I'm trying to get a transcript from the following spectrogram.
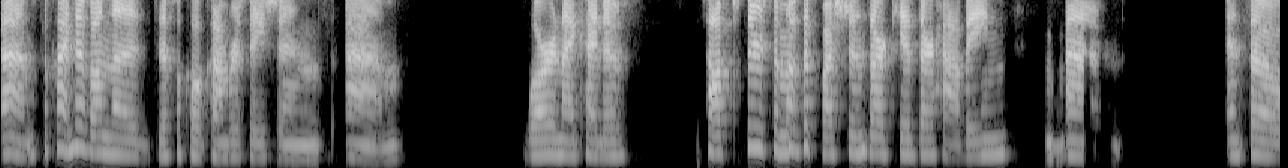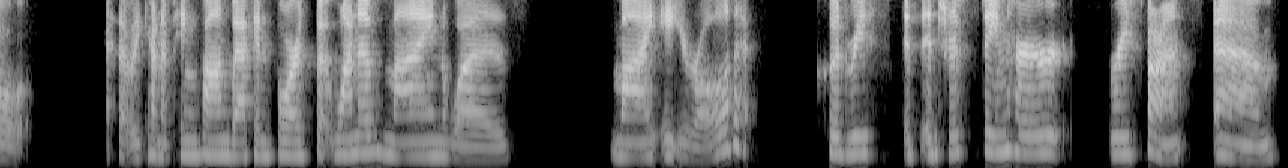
Um, so kind of on the difficult conversations, um, Laura and I kind of talked through some of the questions our kids are having. Mhm. Um, and so I thought we kind of ping pong back and forth, but one of mine was my eight year old could re- it's interesting her response. Um,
